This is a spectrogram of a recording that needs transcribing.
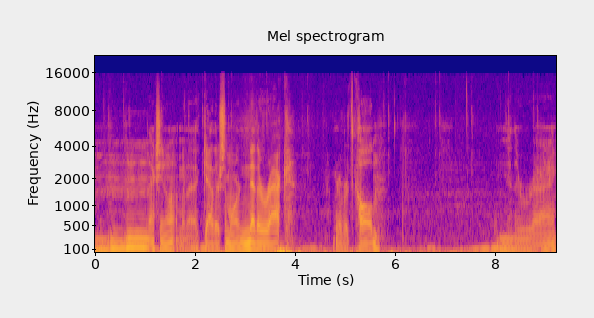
Mm-hmm. Actually, you know what? I'm going to gather some more netherrack. Whatever it's called. Netherrack.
